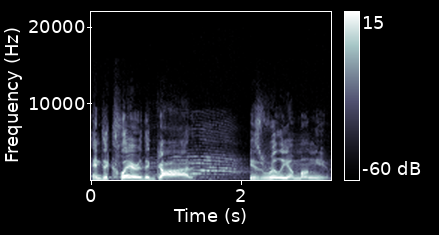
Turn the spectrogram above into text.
and declare that God is really among you.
